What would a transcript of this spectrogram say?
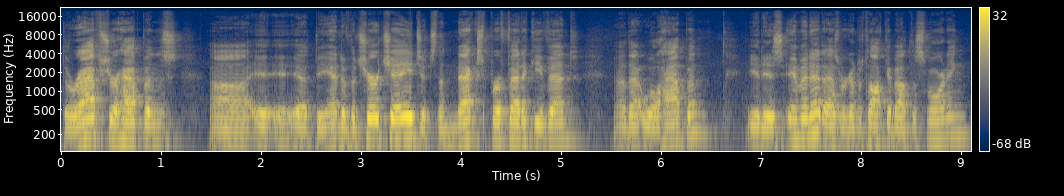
The rapture happens uh, at the end of the church age. It's the next prophetic event uh, that will happen. It is imminent, as we're going to talk about this morning,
